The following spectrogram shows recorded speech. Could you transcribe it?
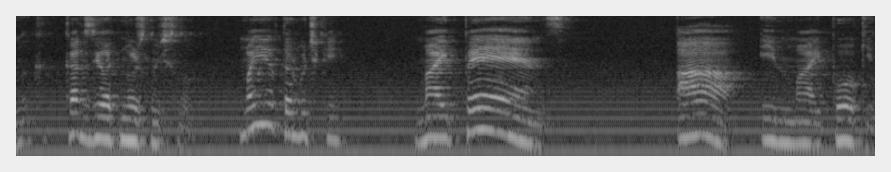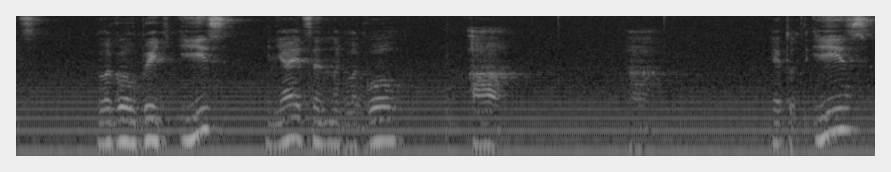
Ну, как сделать множественное число? Мои авторучки. My pens are in my глагол быть is меняется на глагол а. Этот is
